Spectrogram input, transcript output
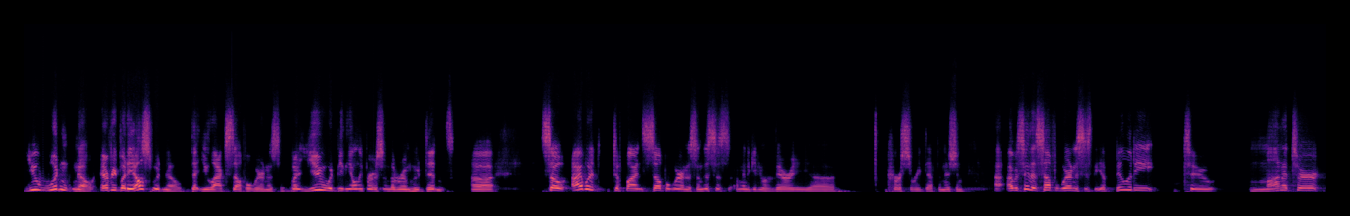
you wouldn't know. Everybody else would know that you lacked self awareness, but you would be the only person in the room who didn't. Uh, so I would define self awareness, and this is, I'm going to give you a very uh, cursory definition. I, I would say that self awareness is the ability to monitor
